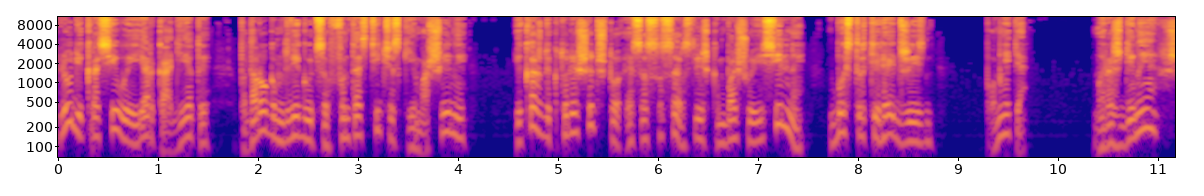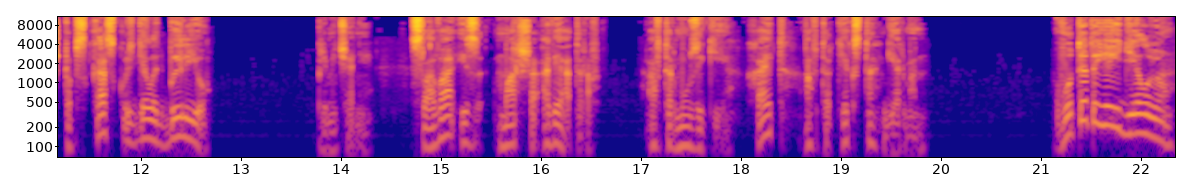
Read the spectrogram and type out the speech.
Люди красивые ярко одеты, по дорогам двигаются фантастические машины, и каждый, кто решит, что СССР слишком большой и сильный, быстро теряет жизнь. Помните? Мы рождены, чтоб сказку сделать былью. Примечание. Слова из «Марша авиаторов». Автор музыки — Хайт, автор текста — Герман. «Вот это я и делаю».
